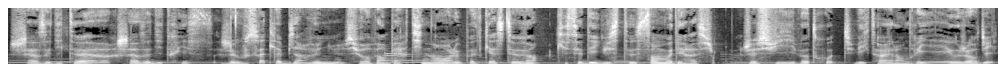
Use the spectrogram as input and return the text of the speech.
Chers auditeurs, chères auditrices, je vous souhaite la bienvenue sur Vin Pertinent, le podcast vin qui se déguste sans modération. Je suis votre hôte Victoria Landry et aujourd'hui,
